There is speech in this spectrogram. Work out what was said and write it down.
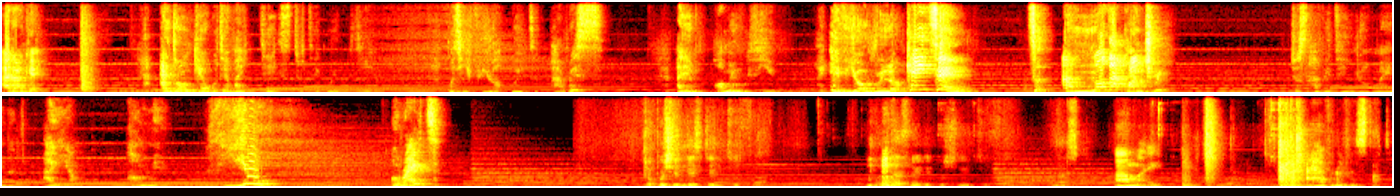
I don't care. I don't care whatever it takes to take me you. But if you are going to Paris, I am coming with you. If you're relocating to another country, just have it in your mind that I am coming with you. Alright? You're pushing this thing too far. You're definitely pushing it too far. Honestly. Am I? I haven't even started.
